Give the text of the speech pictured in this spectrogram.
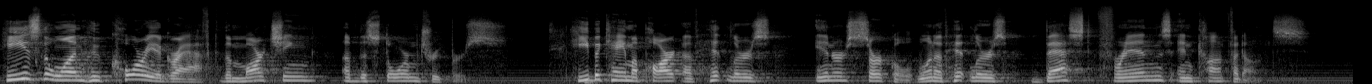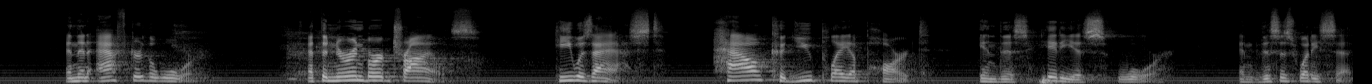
He is the one who choreographed the marching of the stormtroopers. He became a part of Hitler's inner circle, one of Hitler's best friends and confidants. And then after the war, at the Nuremberg trials, he was asked, How could you play a part in this hideous war? And this is what he said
